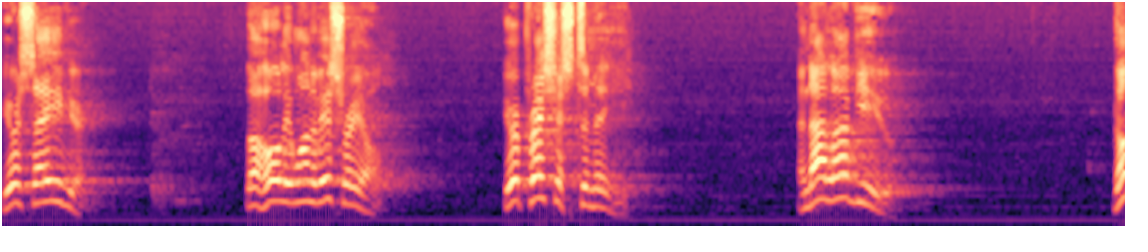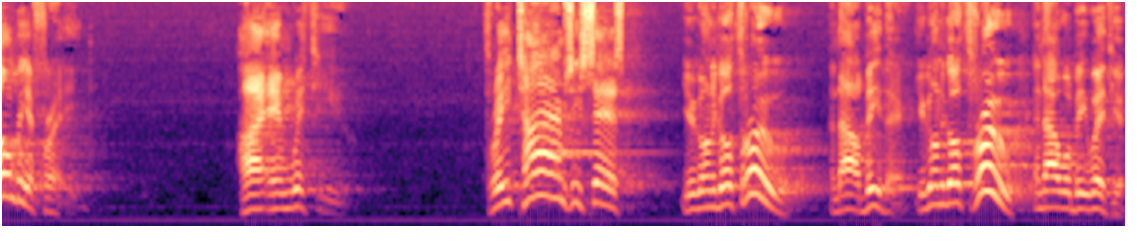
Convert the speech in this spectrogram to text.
your Savior, the Holy One of Israel. You're precious to me, and I love you. Don't be afraid. I am with you. Three times he says, You're going to go through, and I'll be there. You're going to go through, and I will be with you.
